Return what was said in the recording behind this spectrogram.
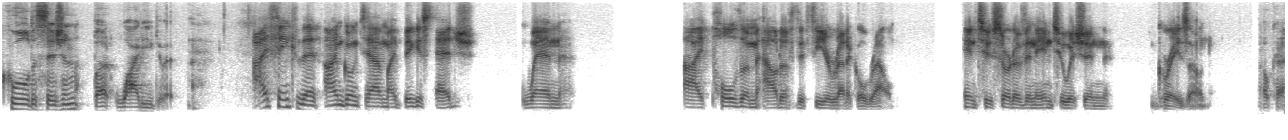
cool decision, but why do you do it? I think that I'm going to have my biggest edge when I pull them out of the theoretical realm into sort of an intuition gray zone. Okay.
